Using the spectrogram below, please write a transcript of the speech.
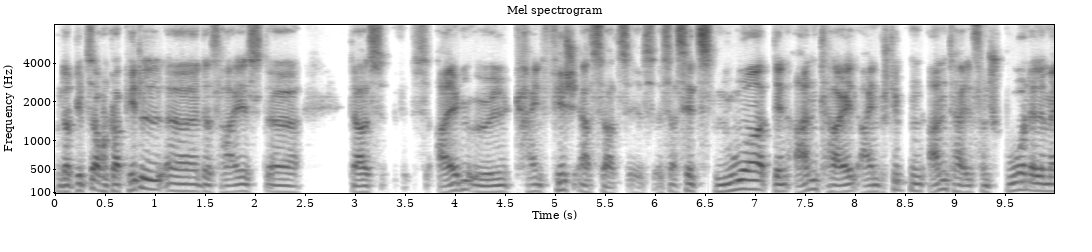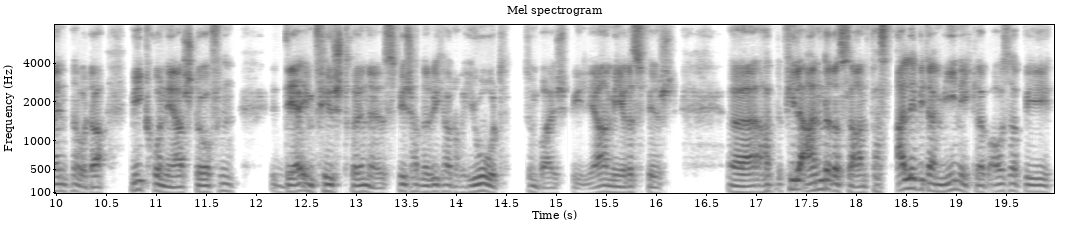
Und da gibt es auch ein Kapitel, äh, das heißt, äh, dass das Algenöl kein Fischersatz ist. Es ersetzt nur den Anteil, einen bestimmten Anteil von Spurenelementen oder Mikronährstoffen, der im Fisch drin ist. Fisch hat natürlich auch noch Jod zum Beispiel, ja, Meeresfisch. Äh, hat viele andere Sachen, fast alle Vitamine, ich glaube, außer B,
